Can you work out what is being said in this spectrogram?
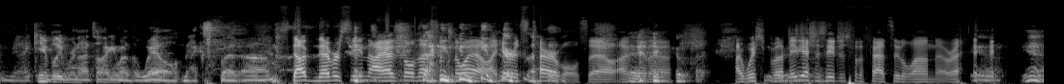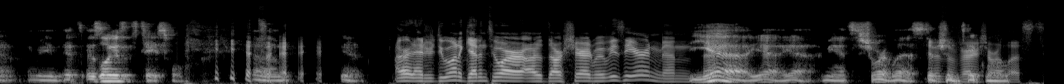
mean, I can't believe we're not talking about the whale next, but um... I've never seen. I have still not seen the whale. I hear it's terrible, so I'm gonna. I wish, but maybe I should see it just for the fat suit alone, though, right? Yeah, yeah. I mean, it's as long as it's tasteful. Um, yeah. All right, Andrew. Do you want to get into our our, our shared movies here? And then yeah, yeah, yeah. I mean, it's a short list. It, it a very short long. list.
